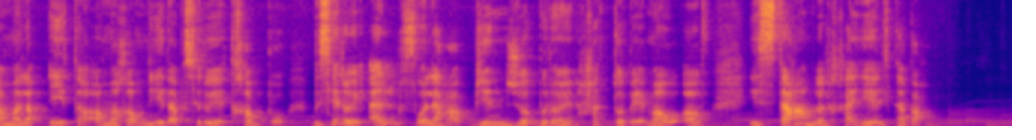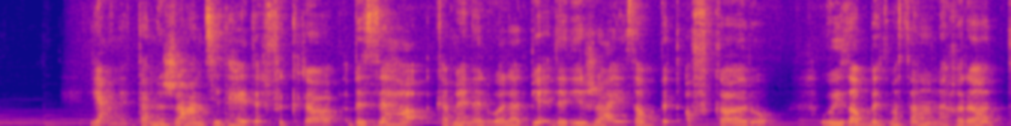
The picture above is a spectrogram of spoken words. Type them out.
أما لقيطة أما غميضة بصيروا يتخبوا بصيروا يألفوا لعب بينجبروا ينحطوا بموقف يستعملوا الخيال تبعهم. يعني تنرجع نزيد هيدي الفكرة بالزهق كمان الولد بيقدر يرجع يظبط أفكاره ويظبط مثلا أغراض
